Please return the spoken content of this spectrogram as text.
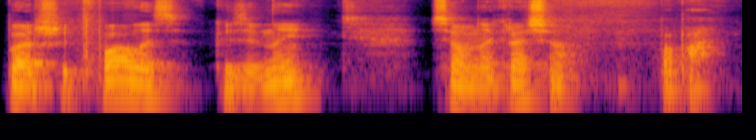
перший палець, вказівний. Всього вам найкращого, Па-па.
